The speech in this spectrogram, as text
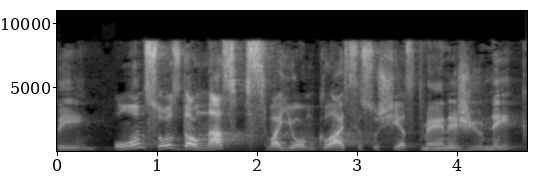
being. Он создал нас в своем классе существ. Man is unique.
